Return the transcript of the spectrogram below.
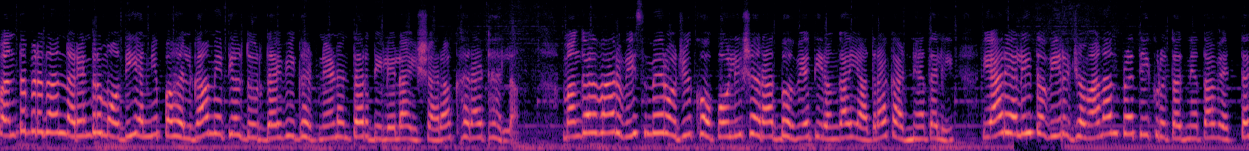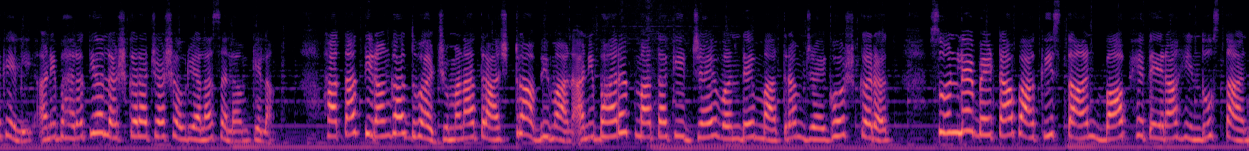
पंतप्रधान नरेंद्र मोदी यांनी पहलगाम येथील दुर्दैवी घटनेनंतर दिलेला इशारा खरा ठरला. मंगळवार वीस मे रोजी खोपोली शहरात भव्य तिरंगा यात्रा काढण्यात आली. या रॅलीत वीर जवानांप्रती कृतज्ञता व्यक्त केली आणि भारतीय लष्कराच्या शौर्याला सलाम केला. हातात तिरंगा ध्वज मनात राष्ट्र अभिमान आणि भारत माता की जय वंदे मातरम जयघोष करत सुनले बेटा पाकिस्तान बाप हे तेरा हिंदुस्तान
